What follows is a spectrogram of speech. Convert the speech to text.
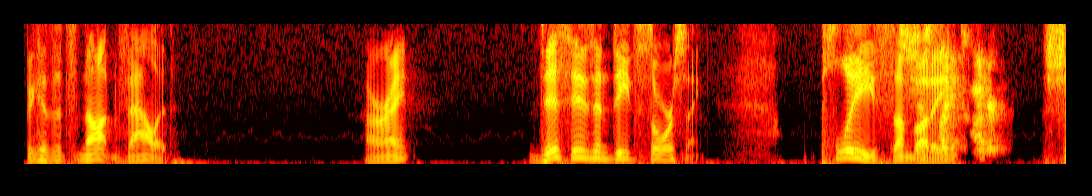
because it's not valid. All right? This is indeed sourcing. Please, somebody, like sh-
